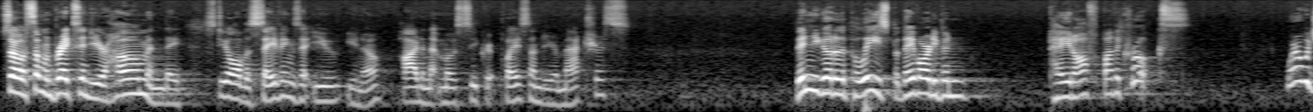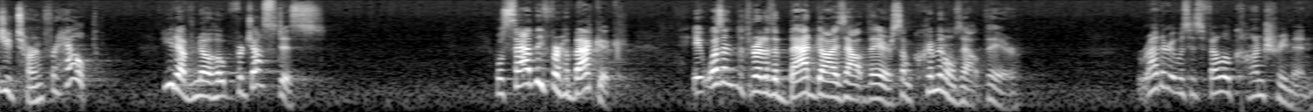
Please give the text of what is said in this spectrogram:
So if someone breaks into your home and they steal all the savings that you, you know, hide in that most secret place under your mattress, then you go to the police, but they've already been paid off by the crooks. Where would you turn for help? You'd have no hope for justice. Well, sadly for Habakkuk, it wasn't the threat of the bad guys out there, some criminals out there. Rather, it was his fellow countrymen,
